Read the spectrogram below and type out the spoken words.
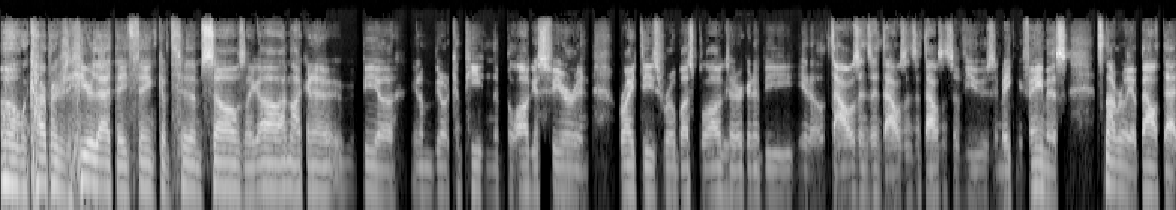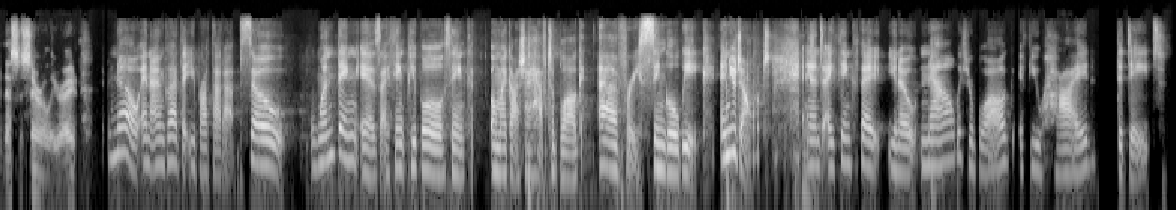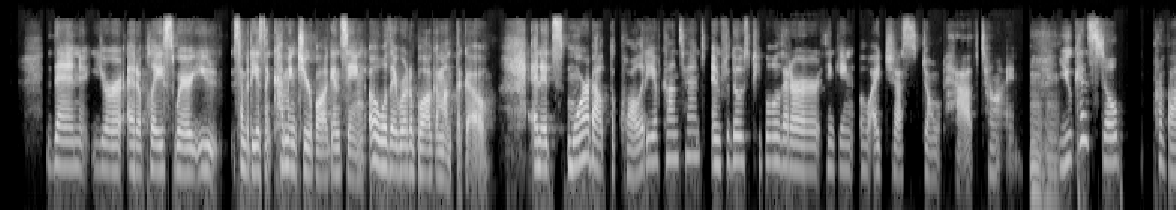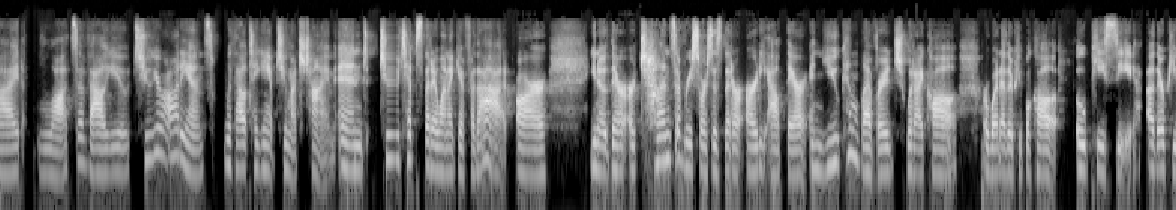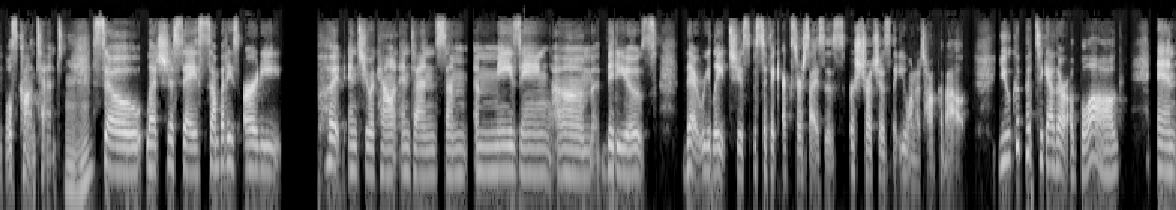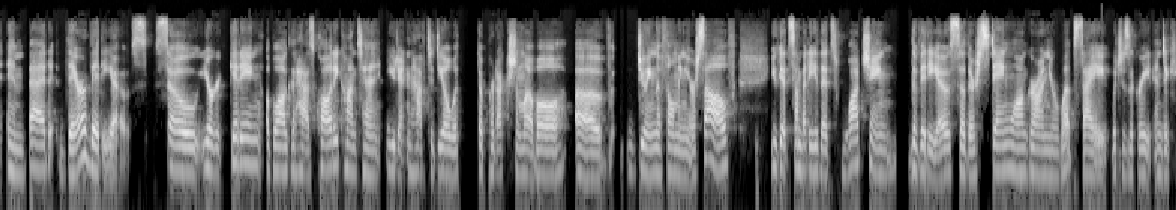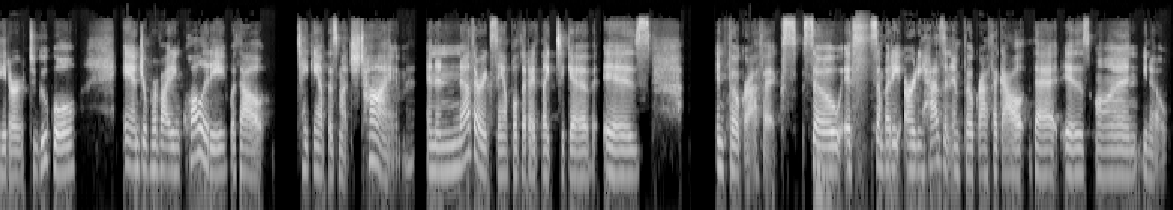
oh, when chiropractors hear that, they think of to themselves like, oh, I'm not going to be a you know be able to compete in the blogosphere and write these robust blogs that are going to be you know thousands and thousands and thousands of views and make me famous. It's not really about that necessarily, right? No, and I'm glad that you brought that up. So one thing is, I think people think, oh my gosh, I have to blog every single week. And you don't. And I think that, you know, now with your blog, if you hide the date, then you're at a place where you somebody isn't coming to your blog and saying, "Oh, well they wrote a blog a month ago." And it's more about the quality of content. And for those people that are thinking, oh, I just don't have time, mm-hmm. you can still provide lots of value to your audience without taking up too much time. And two tips that I want to give for that are you know, there are tons of resources that are already out there, and you can leverage what I call, or what other people call OPC, other people's content. Mm-hmm. So let's just say somebody's already put into account and done some amazing um, videos that relate to specific exercises or stretches that you want to talk about. You could put together a blog and embed their videos. So you're getting a blog that has quality content. You didn't have to deal with the production level of doing the filming yourself, you get somebody that's watching the videos, so they're staying longer on your website, which is a great indicator to Google, and you're providing quality without taking up as much time. And another example that I'd like to give is infographics. So mm-hmm. if somebody already has an infographic out that is on, you know,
